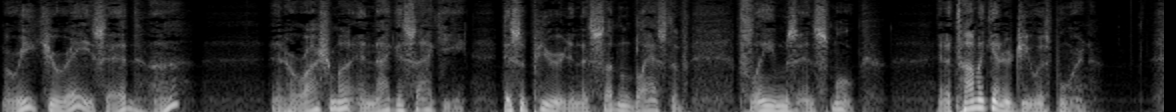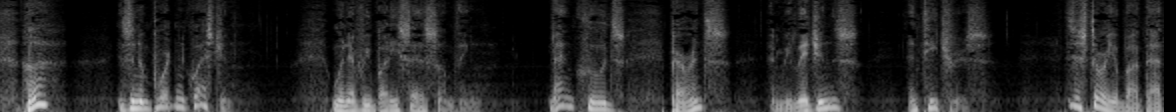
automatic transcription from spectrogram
Marie Curie said, Huh? And Hiroshima and Nagasaki disappeared in a sudden blast of flames and smoke, and atomic energy was born. Huh? Is an important question when everybody says something. That includes parents and religions and teachers. There's a story about that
